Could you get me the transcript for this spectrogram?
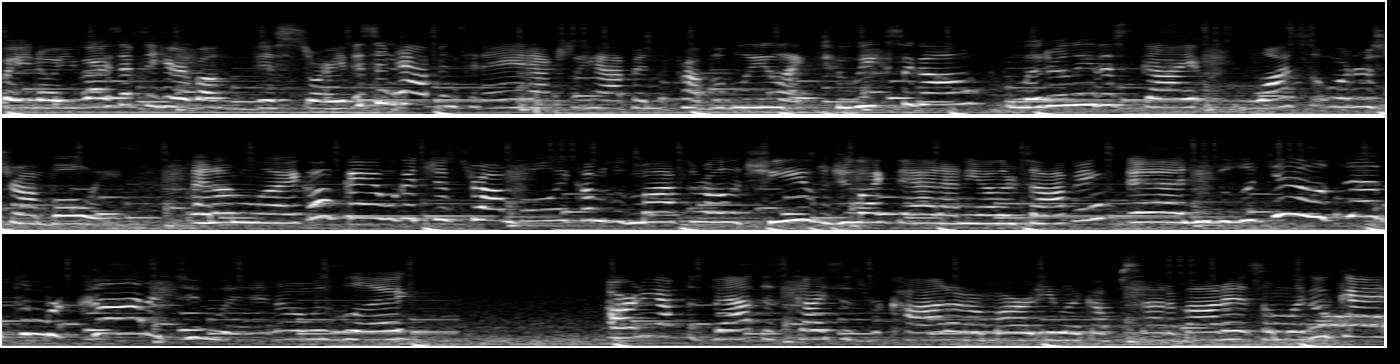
Wait, no, you guys have to hear about this story. This didn't happen today. It actually happened probably like two weeks ago. Literally, this guy wants to order stromboli. And I'm like, okay, we'll get you stromboli. Comes with mozzarella cheese. Would you like to add any other toppings? And he was like, yeah, let's add some ricotta to it. And I was like, already off the bat, this guy says ricotta and I'm already like upset about it. So I'm like, okay.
